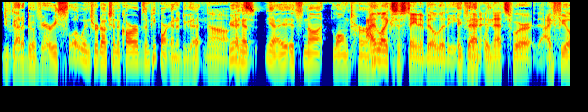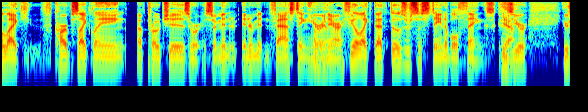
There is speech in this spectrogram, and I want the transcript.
you've got to do a very slow introduction to carbs, and people aren't going to do that. No, You're it's- gonna, yeah, it's not long term. I like sustainability. And- Exactly. And, that's where I feel like carb cycling approaches or some inter- intermittent fasting here oh, and there. I feel like that those are sustainable things because Oh, Yeah. you're you're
